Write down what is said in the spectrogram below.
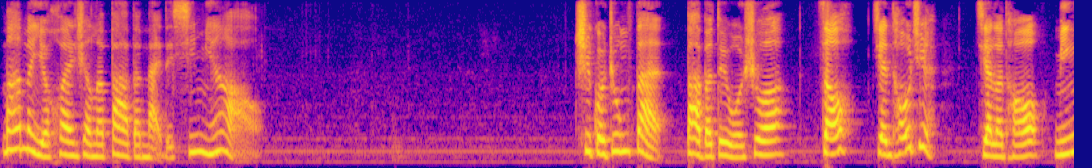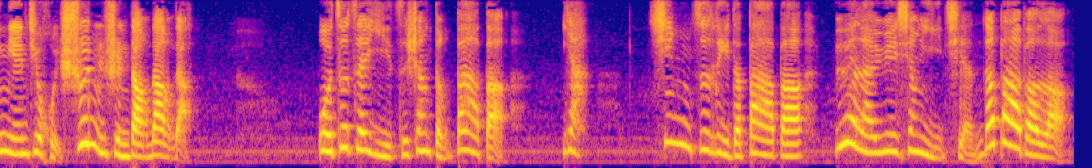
妈妈也换上了爸爸买的新棉袄。吃过中饭，爸爸对我说：“走，剪头去。剪了头，明年就会顺顺当当的。”我坐在椅子上等爸爸。呀，镜子里的爸爸越来越像以前的爸爸了。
